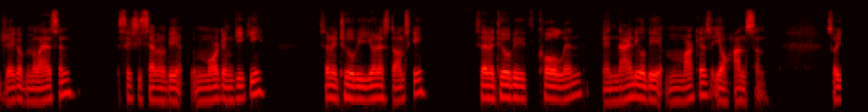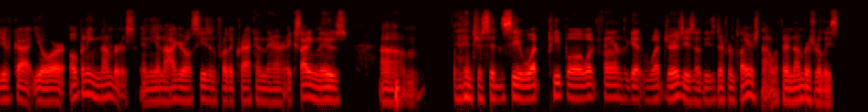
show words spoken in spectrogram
Jacob Melanson. 67 will be Morgan Geekie. 72 will be Joonas Donskoi. 72 will be Kole Lind. And 90 will be Marcus Johansson. So you've got your opening numbers in the inaugural season for the Kraken there. Exciting news. Um, and interested to see what people, what fans get what jerseys of these different players now with their numbers released.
